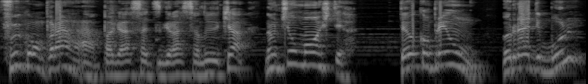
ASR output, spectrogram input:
Fui comprar, ah, essa desgraça luz aqui, ó. Não tinha um Monster. Então eu comprei um, um Red Bull.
